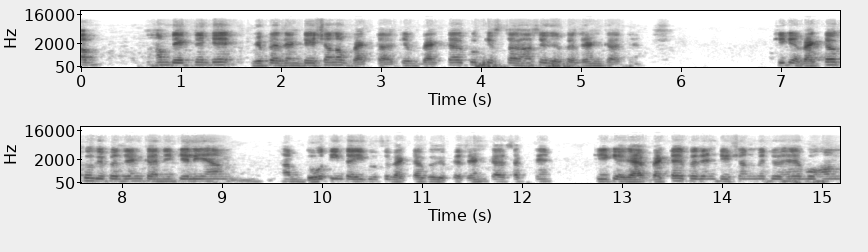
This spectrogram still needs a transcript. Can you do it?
अब हम देखते हैं कि रिप्रेजेंटेशन ऑफ़ वेक्टर कि वेक्टर को किस तरह से रिप्रेजेंट करते हैं। ठीक है वेक्टर को रिप्रेजेंट करने के लिए हम हम दो तीन तरीकों से वेक्टर को रिप्रेजेंट कर सकते हैं। ठीक है वेक्टर रिप्रेजेंटेशन में जो है वो हम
